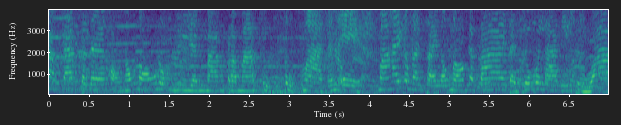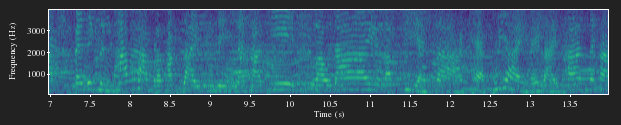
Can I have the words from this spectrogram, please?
กับการแสดงของน้องๆ โรงเรียนบางประมาสูงสุขมานั่นเอง มาให้กำลังใจน้องๆกันได้ แต่ช่วงเวลานี้ถือว่าเป็นอีกหนึ่งภาพความประทับใจจริง ๆนะคะ ที่เราได้รับเกียรติจากแขกผู้ใหญ่หลาย ๆ ท่านนะคะ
